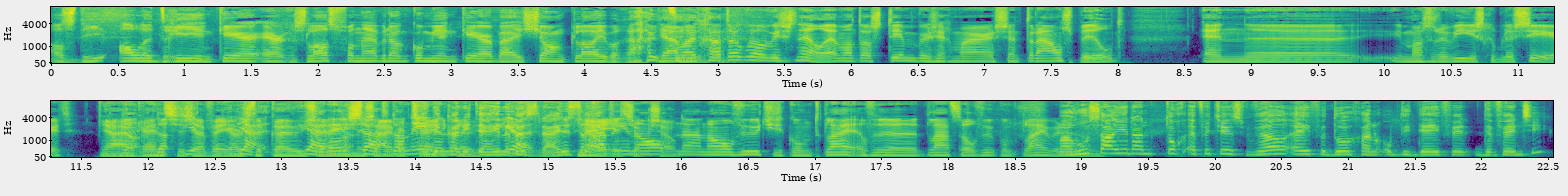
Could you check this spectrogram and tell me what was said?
als die alle drie een keer ergens last van hebben, dan kom je een keer bij Sean Kleiber uit. Ja, maar het gaat ook wel weer snel, hè? Want als Timber zeg maar centraal speelt, En uh, Masraoui is geblesseerd. Ja, Dan- Rens is ja, even ja, eerste keuze. ja, en Rens dan is staat hij weer dan in. Dan kan niet de hele wedstrijd. Dus dan Nee, gaat in al, na een half uurtje komt Klei, of eh, het laatste half uur komt Kleiber. Maar hoe dan. zou je dan toch eventjes wel even doorgaan op die def- defensie?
